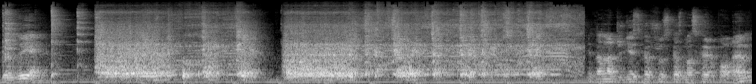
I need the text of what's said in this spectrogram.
Blendujemy. Pytana 36 z mascarponem,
